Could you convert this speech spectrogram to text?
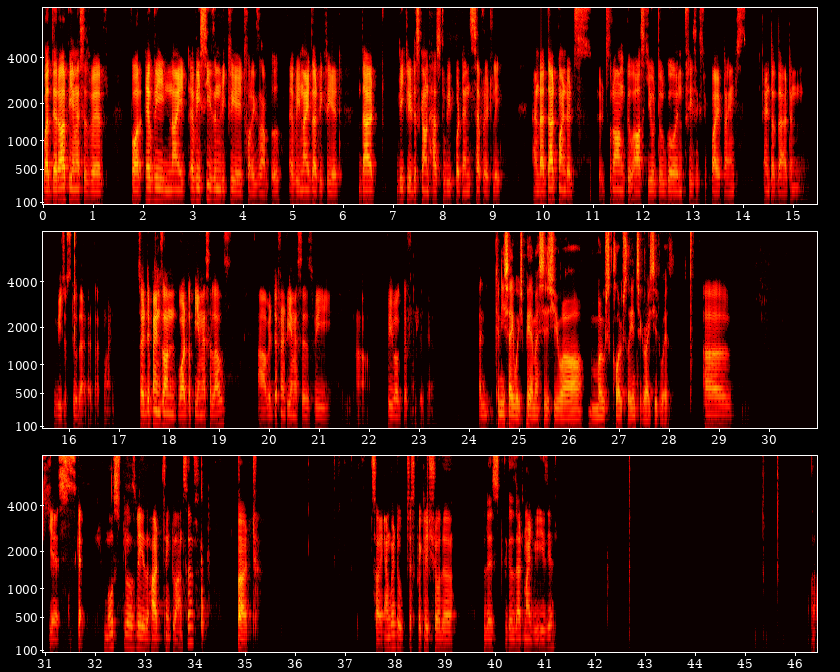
But there are PMSs where for every night, every season we create, for example, every night that we create, that weekly discount has to be put in separately, and at that point it's it's wrong to ask you to go in 365 times, enter that, and we just do that at that point. So it depends on what the PMS allows. Uh, with different PMSs, we uh, we work differently. Yeah. and can you say which PMSs you are most closely integrated with? Uh, yes, most closely is a hard thing to answer, but sorry, I'm going to just quickly show the list because that might be easier. Uh,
